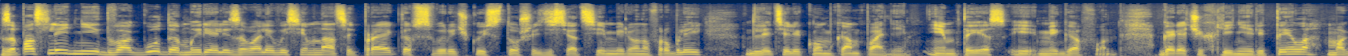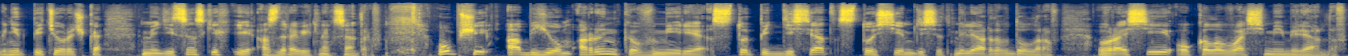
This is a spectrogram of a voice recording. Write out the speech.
За последние два года мы реализовали 18 проектов с выручкой 167 миллионов рублей для телеком-компаний МТС и Мегафон, горячих линий ритейла, Магнит Пятерочка, медицинских и оздоровительных центров. Общий объем рынка в мире 150-170 миллиардов долларов, в России около 8 миллиардов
